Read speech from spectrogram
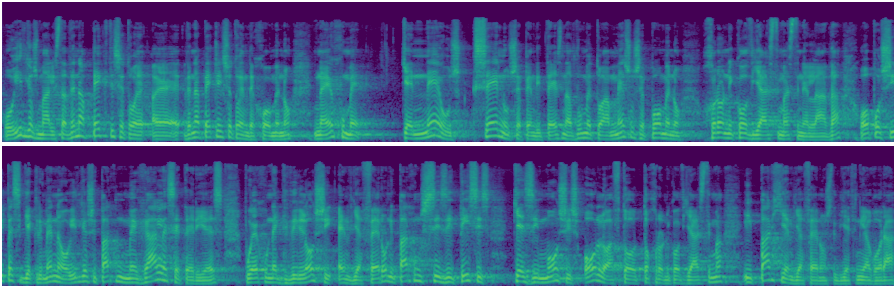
Ο ίδιος μάλιστα δεν απέκτησε το, ε, ε, δεν απέκλεισε το ενδεχόμενο να έχουμε και νέους ξένους επενδυτές να δούμε το αμέσως επόμενο χρονικό διάστημα στην Ελλάδα. Όπως είπε συγκεκριμένα ο ίδιος, υπάρχουν μεγάλες εταιρείες που έχουν εκδηλώσει ενδιαφέρον, υπάρχουν συζητήσεις και ζυμώσεις όλο αυτό το χρονικό διάστημα. Υπάρχει ενδιαφέρον στη διεθνή αγορά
